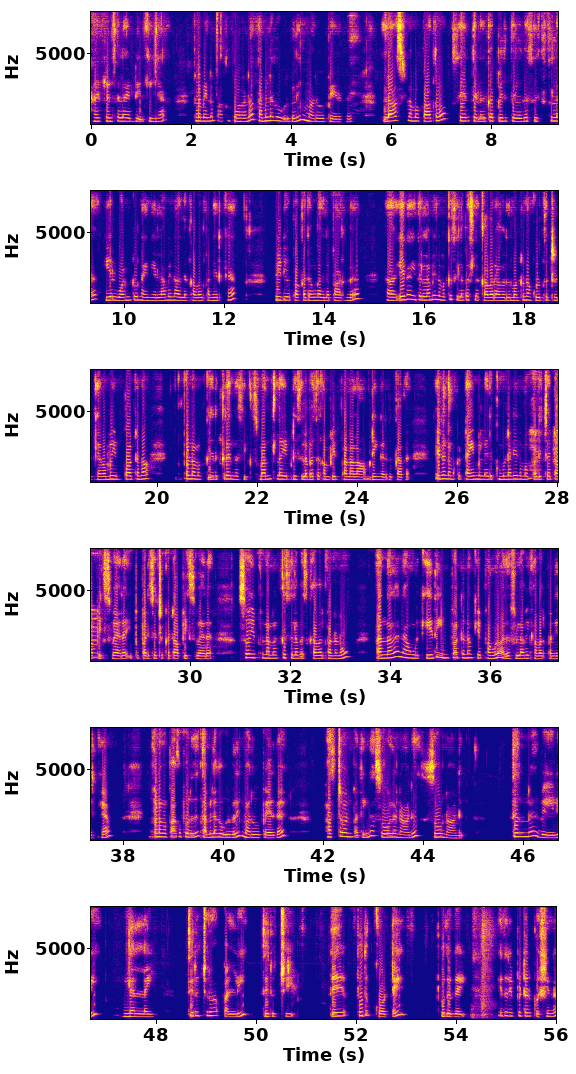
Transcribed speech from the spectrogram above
Hi friends எல்லாம் எப்படி இருக்கீங்க? இப்போ நம்ம என்ன பார்க்க போகிறோன்னா தமிழக ஊர்களின் மரபு பெயர்கள். லாஸ்ட் நம்ம பார்த்தோம் சேர்த்து எழுதுக பிரித்து எழுதுக சிக்ஸ்த்தில் இயல் ஒன் டு நைன் எல்லாமே நான் அதில் கவர் பண்ணியிருக்கேன். வீடியோ பார்க்காதவங்க அதில் பாருங்கள் ஏன்னா இது எல்லாமே நமக்கு சிலபஸில் கவர் ஆகிறது மட்டும் நான் கொடுத்துட்ருக்கேன் ரொம்ப இம்பார்ட்டண்ட்டாக இப்போ நமக்கு இருக்கிற இந்த சிக்ஸ் மந்த்தில் எப்படி சிலபஸை கம்ப்ளீட் பண்ணலாம் அப்படிங்கிறதுக்காக. ஏன்னா நமக்கு டைம் இல்லை. இதுக்கு முன்னாடி நம்ம படித்த டாபிக்ஸ் வேறு இப்போ படிச்சுட்டு இருக்க டாபிக்ஸ் வேறு. ஸோ இப்போ நமக்கு சிலபஸ் கவர் பண்ணணும். அதனால நான் உங்களுக்கு எது இம்பார்ட்டண்ட்டாக கேட்பாங்களோ அதை ஃபுல்லாகவே கவர் பண்ணியிருக்கேன் இப்போ நம்ம பார்க்க போகிறது தமிழக ஊர்களின் மரபு பெயர்கள். ஃபஸ்ட்டு ஒன் பார்த்தீங்கன்னா சோழ நாடு சோ நாடு. திருநெல்வேலி நெல்லை. திருச்சுராப்பள்ளி திருச்சி. தே புதுக்கோட்டை புதுகை. இது ரிப்பீட்டட் கொஷின்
